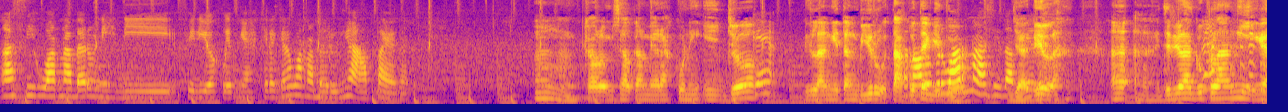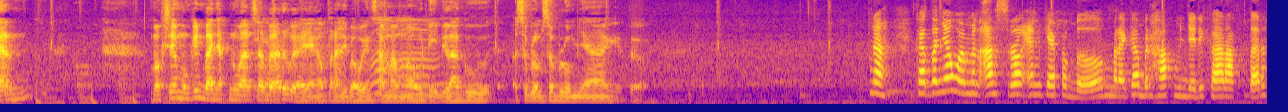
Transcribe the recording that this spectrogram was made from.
ngasih warna baru nih di video klipnya. Kira-kira warna barunya apa ya kan? Hmm, kalau misalkan merah kuning hijau Kayak di langit yang biru, takutnya gitu. berwarna sih tapi. ya. Jadilah, Ah, ah, jadi lagu pelangi kan. Maksudnya mungkin banyak nuansa Iya. baru ya yang pernah dibawain sama Maudi di lagu sebelum-sebelumnya gitu. Nah, katanya women are strong and capable. Mereka berhak menjadi karakter,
